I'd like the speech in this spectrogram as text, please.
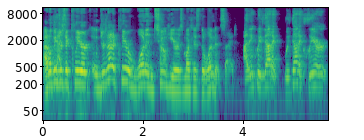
I don't think Yeah. there's a clear there's not a clear one and two No. here as much as the women's side. I think we've got a we've got a clear,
